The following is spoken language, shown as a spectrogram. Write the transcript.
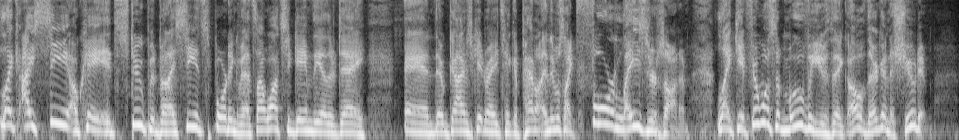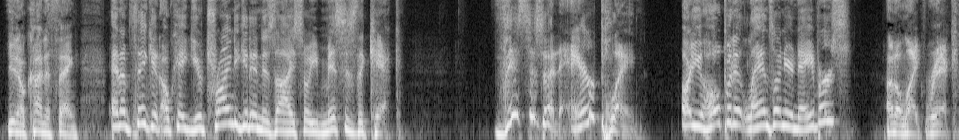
like I see. Okay, it's stupid, but I see at sporting events. I watched a game the other day, and the guy was getting ready to take a penalty, and there was like four lasers on him. Like if it was a movie, you think, oh, they're going to shoot him, you know, kind of thing. And I'm thinking, okay, you're trying to get in his eye so he misses the kick. This is an airplane. Are you hoping it lands on your neighbors? I don't like Rick.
